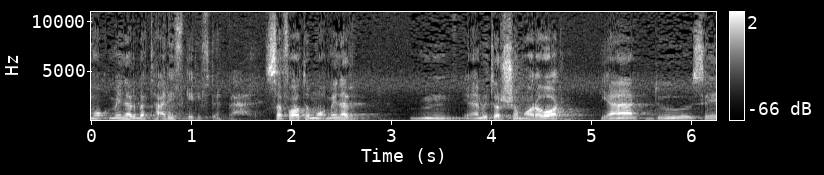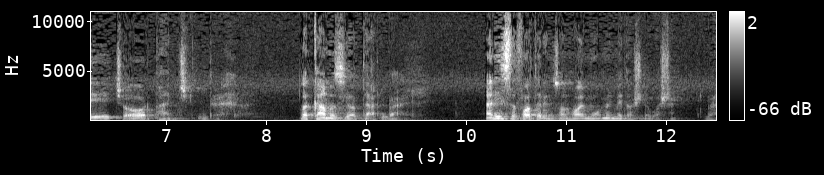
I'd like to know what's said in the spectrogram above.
مؤمن به تعریف گرفته. بله. صفات مؤمن همینطور شماروار یک دو سه چهار پنج. و کم و زیادتر. بله. یعنی صفات در انسان های مؤمن می داشته باشن. بله.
